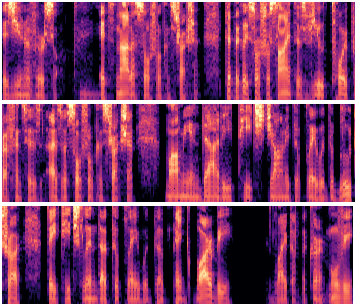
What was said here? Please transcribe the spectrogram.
is universal. Hmm. It's not a social construction. Typically, social scientists view toy preferences as a social construction. Mommy and daddy teach Johnny to play with the blue truck. They teach Linda to play with the pink Barbie in light of the current movie.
